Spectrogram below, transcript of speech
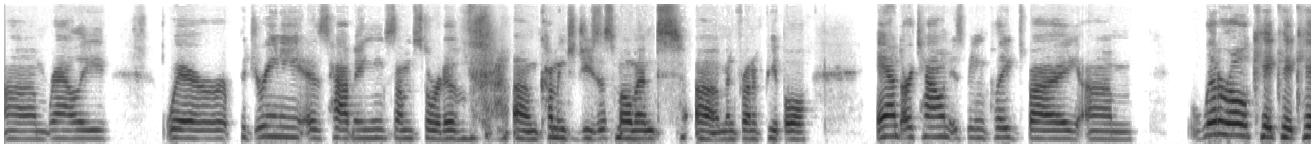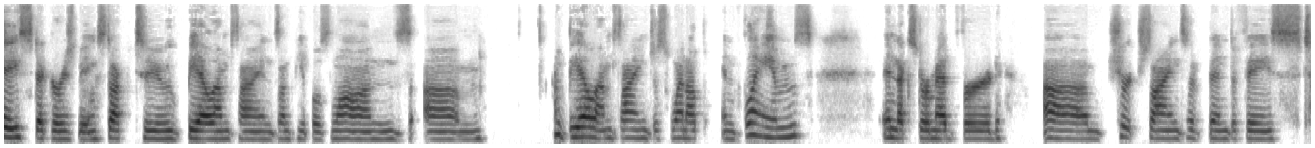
um, rally where Pedrini is having some sort of um, coming to Jesus moment um, in front of people. And our town is being plagued by um, literal KKK stickers being stuck to BLM signs on people's lawns. Um, a BLM sign just went up in flames in next door Medford. Um, church signs have been defaced,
